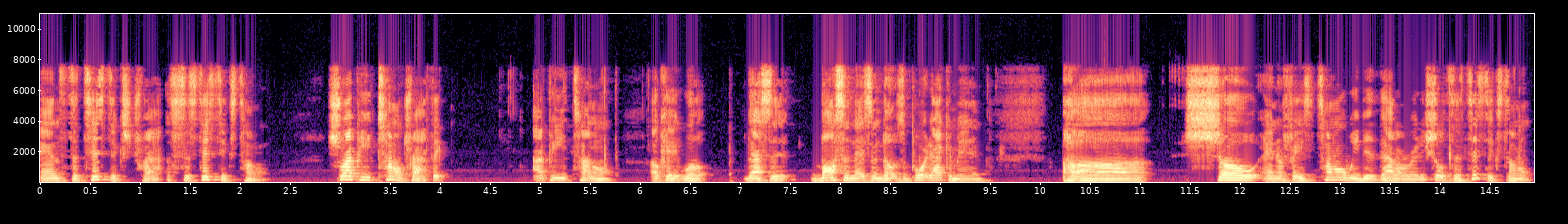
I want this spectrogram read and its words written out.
and statistics tra statistics tunnel. Show IP tunnel traffic. IP tunnel. Okay, well that's it. Boson NetSim don't support that command. Uh, show interface tunnel. We did that already. Show statistics tunnel.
